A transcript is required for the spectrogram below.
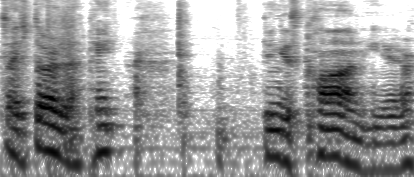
So I started to paint Genghis Khan here.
